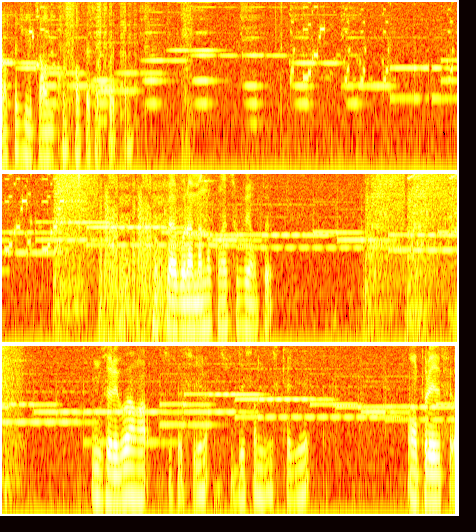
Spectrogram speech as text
En fait, je m'étais rendu compte qu'en fait, on pouvait pas. Donc là, voilà, maintenant qu'on a soulevé, on peut. Vous allez voir, hein, c'est facile, il suffit de descendre les escaliers. On peut les faire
